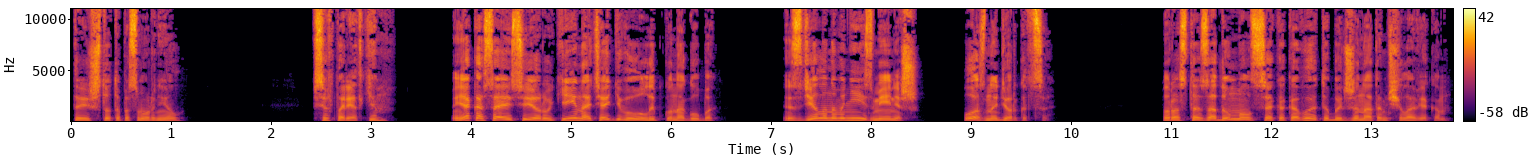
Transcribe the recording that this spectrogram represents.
«Ты что-то посмурнел?» «Все в порядке». Я касаюсь ее руки и натягиваю улыбку на губы. Сделанного не изменишь. Поздно дергаться. Просто задумался, каково это быть женатым человеком.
